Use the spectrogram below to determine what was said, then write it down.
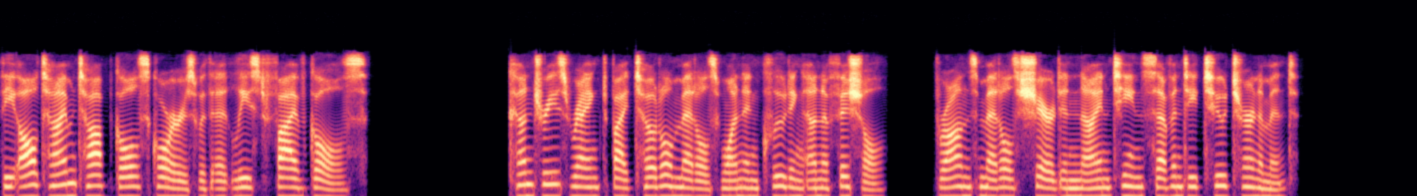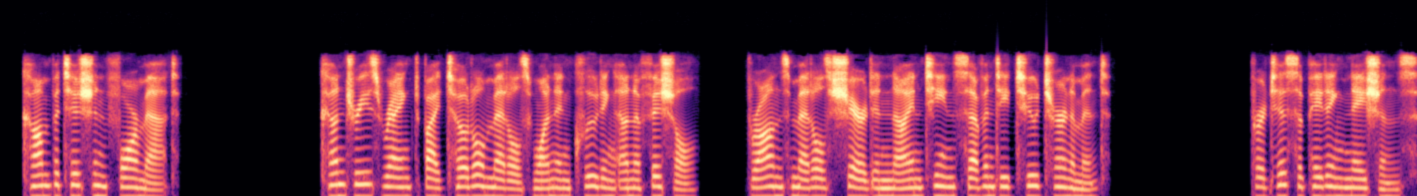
The all-time top goal scorers with at least five goals. Countries ranked by total medals won including unofficial, bronze medals shared in 1972 tournament. Competition format. Countries ranked by total medals won including unofficial, bronze medals shared in 1972 tournament. Participating nations.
